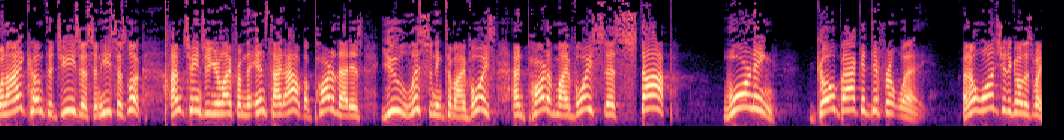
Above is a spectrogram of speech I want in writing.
When I come to Jesus and He says, look, I'm changing your life from the inside out, but part of that is you listening to my voice, and part of my voice says, stop, warning, go back a different way. I don't want you to go this way.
